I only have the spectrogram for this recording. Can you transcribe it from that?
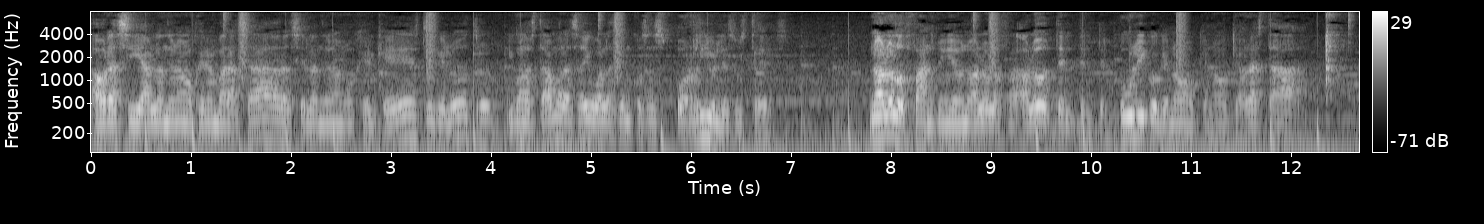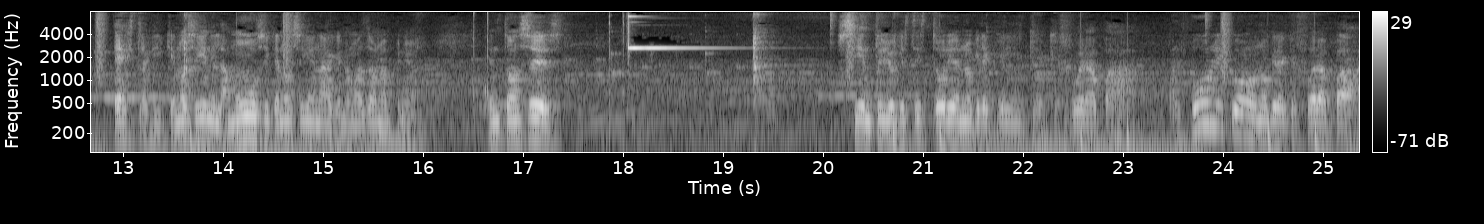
Ahora sí hablan de una mujer embarazada, ahora sí hablan de una mujer que esto y que el otro. Y cuando estaba embarazada igual hacían cosas horribles ustedes. No hablo de los fans, mío, no hablo, de los fans, hablo del, del- del público que no, que no, que ahora está extra aquí, que no sigue ni la música, no sigue nada, que nomás da una opinión. Entonces, siento yo que esta historia no quería que, que- que fuera para el público, no quería que fuera para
